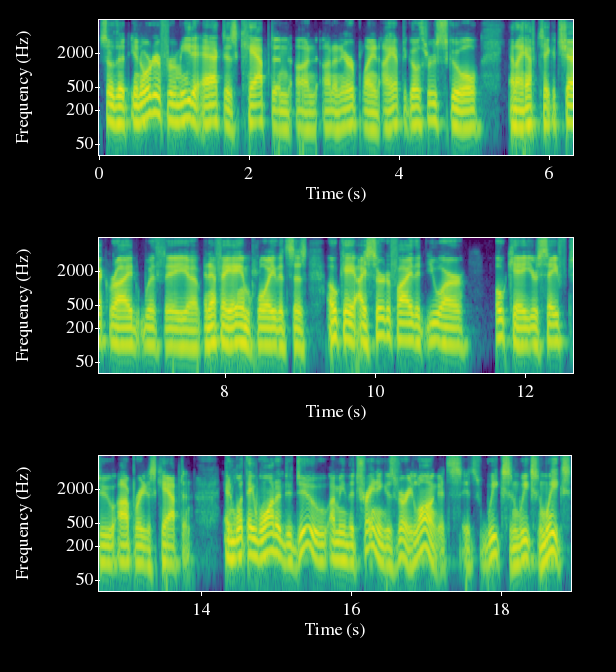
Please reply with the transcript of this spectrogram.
so that in order for me to act as captain on, on an airplane, I have to go through school and I have to take a check ride with a uh, an FAA employee that says, "Okay, I certify that you are okay, you're safe to operate as captain." And what they wanted to do, I mean, the training is very long. It's it's weeks and weeks and weeks.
